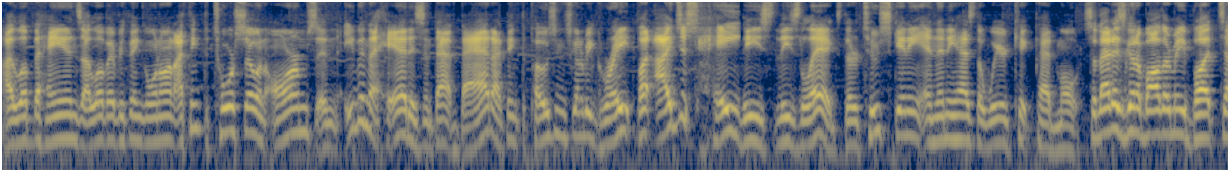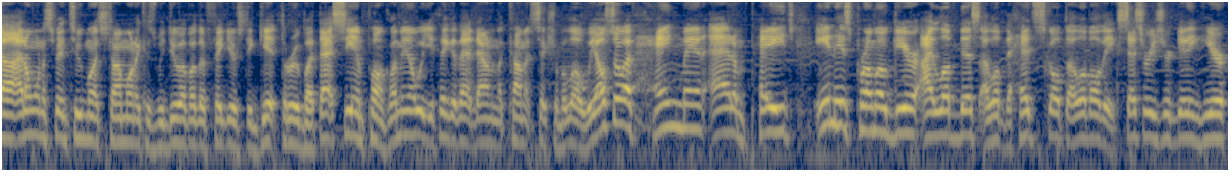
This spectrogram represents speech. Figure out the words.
I love the hands. I love everything going on. I think the torso and arms and even the head isn't that bad. I think the posing is going to be great, but I just hate these, these legs. They're too skinny, and then he has the weird kick pad mold. So that is going to bother me, but uh, I don't want to spend too much time on it because we do have other figures to get through, but that CM Punk, let me know what you think of that down in the comment section below. We also have Hangman Adam Page in his promo gear. I love this. I love the head sculpt. I love all the accessories you're getting here.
